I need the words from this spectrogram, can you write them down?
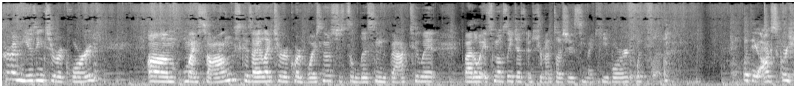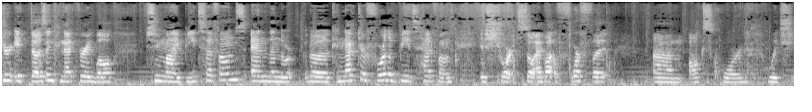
cord I'm using to record um, my songs because I like to record voice notes just to listen back to it. By the way, it's mostly just instrumental as you see my keyboard with the, with the aux cord here. It doesn't connect very well to my Beats headphones and then the, the connector for the Beats headphones is short. So I bought a four foot um, aux cord, which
